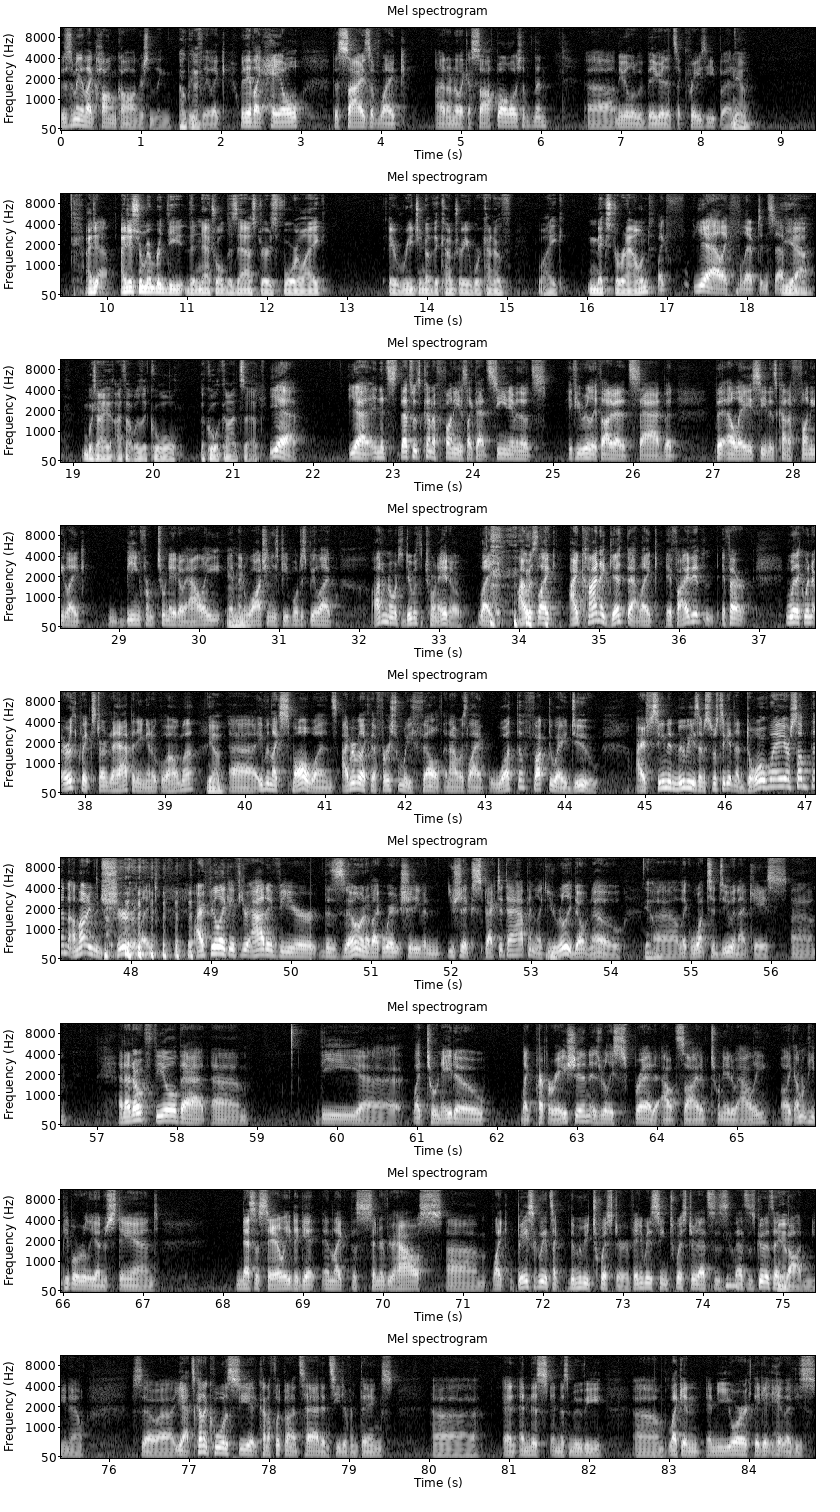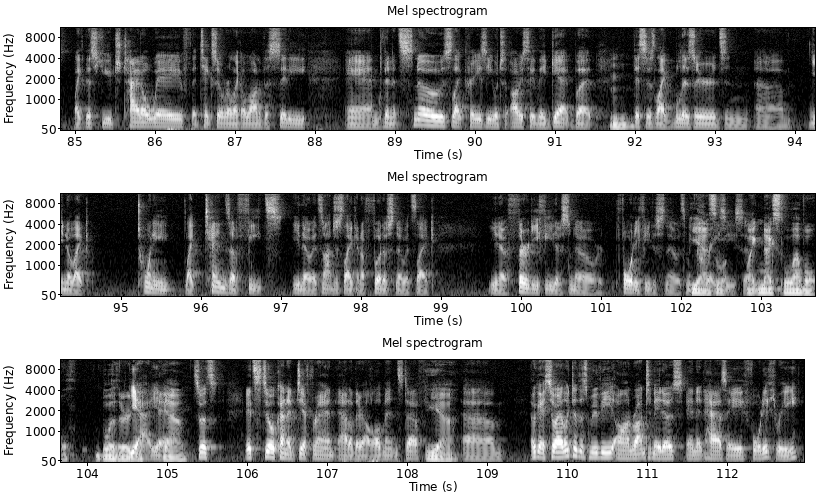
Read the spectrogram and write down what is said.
there's something like Hong Kong or something Okay. briefly, like where they have like hail the size of like I don't know, like a softball or something. Uh, maybe a little bit bigger. That's like crazy, but uh, Yeah. I, ju- I just remembered the, the natural disasters for like a region of the country were kind of like mixed around. like f- yeah, like flipped and stuff. Yeah. Which I, I thought was a cool a cool concept. Yeah. Yeah, and it's that's what's kind of funny. It's like that scene, even though it's if you really thought about it, it's sad, but the LA scene is kind of funny, like being from Tornado Alley and mm-hmm. then watching these people just be like, I don't know what to do with a tornado. Like I was like, I kind of get that. Like if I didn't, if I like when earthquakes started happening in Oklahoma, yeah, uh, even like small ones. I remember like the first one we felt, and I was like, what the fuck do I do? I've seen in movies I'm supposed to get in a doorway or something. I'm not even sure. Like, I feel like if you're out of your the zone of like where it should even you should expect it to happen, like you really don't know, yeah. uh, like what to do in that case. Um, and I don't feel that um, the uh, like tornado like preparation is really spread outside of Tornado Alley. Like I don't think people really understand necessarily to get in like the center of your house. Um, like basically, it's like the movie Twister. If anybody's seen Twister, that's as that's as good as they've yeah. gotten, you know. So uh, yeah, it's kind of cool to see it kind of flipped on its head and see different things. Uh, and and this in this movie, um, like in in New York, they get hit by these like this huge tidal wave that takes over like a lot of the city and then it snows like crazy, which obviously they get, but mm-hmm. this is like blizzards and um, you know like twenty like tens of feet. You know, it's not just like in a foot of snow; it's like you know thirty feet of snow or forty feet of snow. It's yeah, crazy. It's so. like next level blizzard. Yeah, yeah, yeah. So it's it's still kind of different out of their element and stuff. Yeah. Um, okay, so I looked at this movie on Rotten Tomatoes, and it has a forty-three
